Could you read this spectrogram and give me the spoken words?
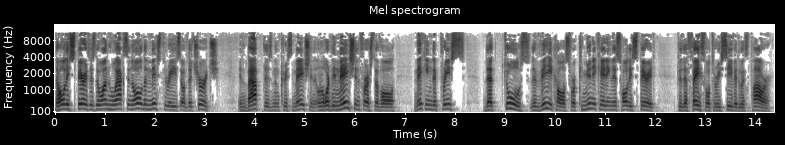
The Holy Spirit is the one who acts in all the mysteries of the church, in baptism and chrismation, in ordination, first of all, making the priests the tools, the vehicles for communicating this Holy Spirit to the faithful to receive it with power.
